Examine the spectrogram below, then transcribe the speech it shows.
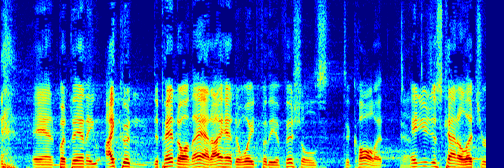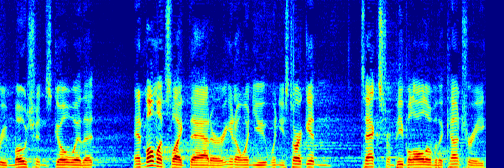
and but then he, I couldn't depend on that. I had to wait for the officials to call it, Yeah. and you just kind of let your emotions go with it. And moments like that or you know, when you when you start getting texts from people all over the country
